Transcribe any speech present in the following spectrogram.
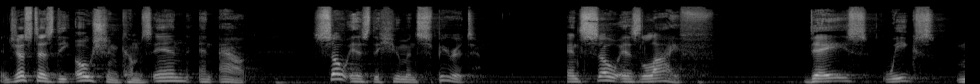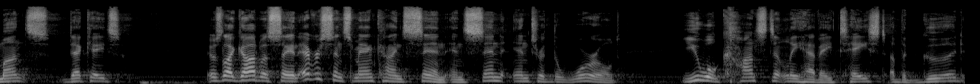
And just as the ocean comes in and out, so is the human spirit, and so is life. Days, weeks, months, decades. It was like God was saying, ever since mankind sinned and sin entered the world, you will constantly have a taste of the good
